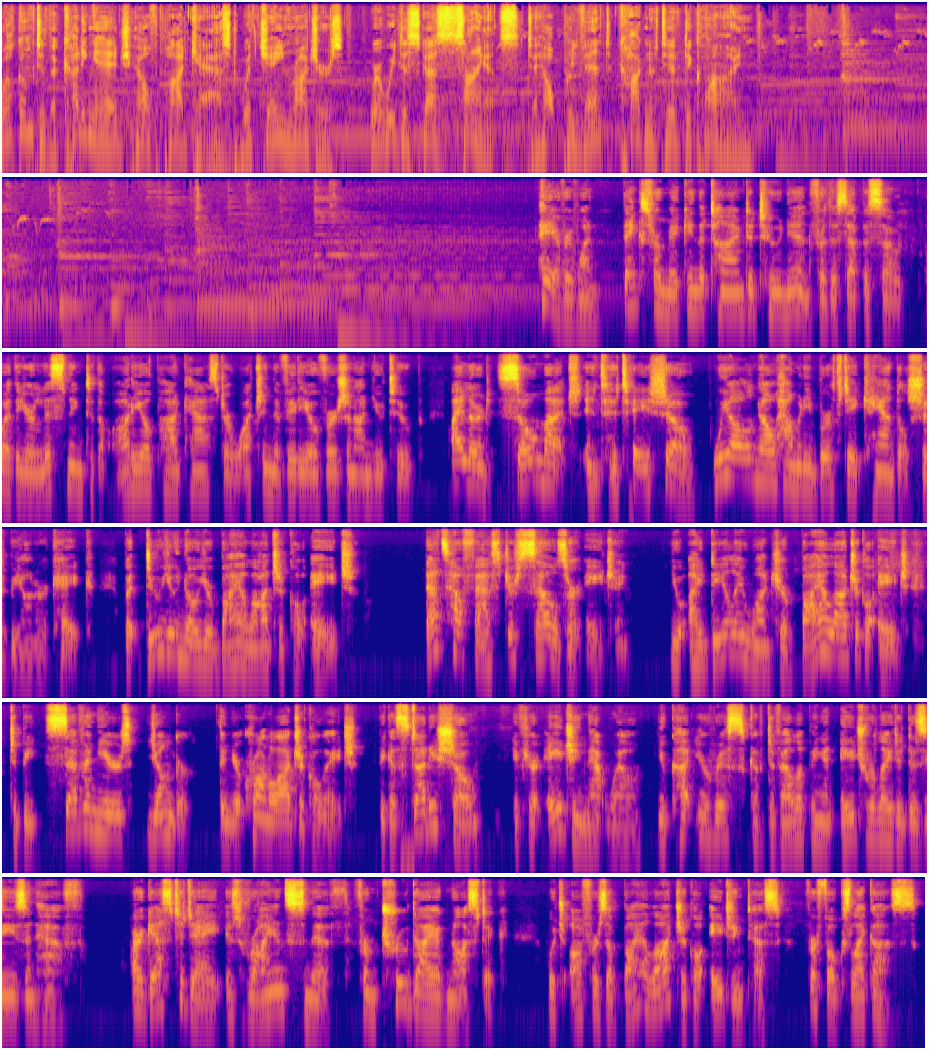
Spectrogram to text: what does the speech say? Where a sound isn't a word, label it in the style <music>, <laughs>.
Welcome to the Cutting Edge Health Podcast with Jane Rogers, where we discuss science to help prevent cognitive decline. Hey everyone, thanks for making the time to tune in for this episode, whether you're listening to the audio podcast or watching the video version on YouTube. I learned so much in <laughs> today's show. We all know how many birthday candles should be on our cake, but do you know your biological age? That's how fast your cells are aging. You ideally want your biological age to be seven years younger than your chronological age because studies show if you're aging that well, you cut your risk of developing an age related disease in half. Our guest today is Ryan Smith from TruDiagnostic, which offers a biological aging test for folks like us.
